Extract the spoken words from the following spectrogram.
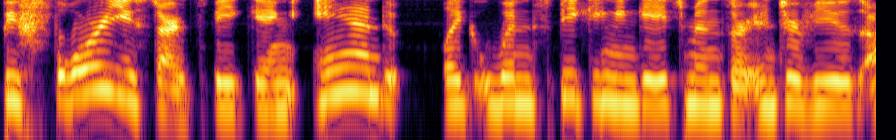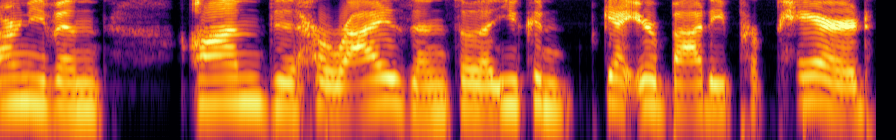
before you start speaking and like when speaking engagements or interviews aren't even on the horizon so that you can get your body prepared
